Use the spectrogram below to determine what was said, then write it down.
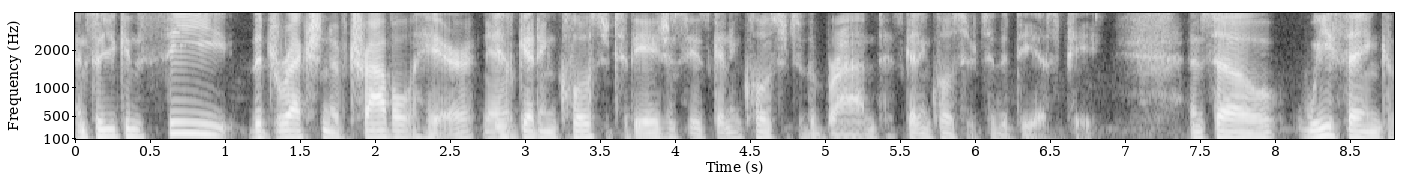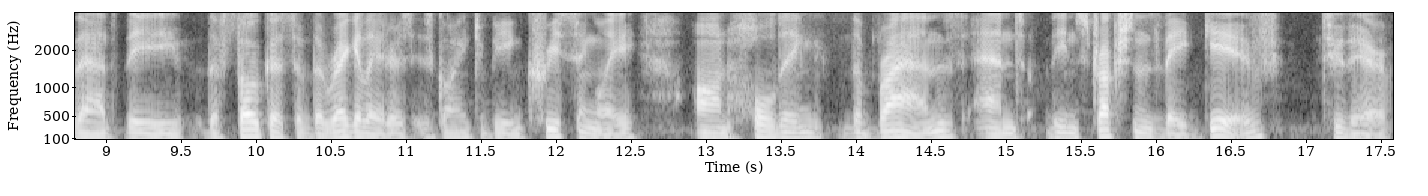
And so you can see the direction of travel here is Yeah. getting closer to the agency, it's getting closer to the brand, it's getting closer to the DSP. And so we think that the the focus of the regulators is going to be increasingly on holding the brands and the instructions they give to their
